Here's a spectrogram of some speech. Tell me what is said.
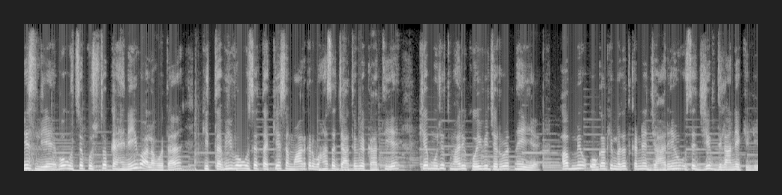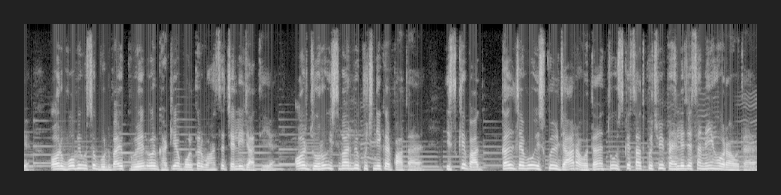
इसलिए वो उससे कुछ तो कहने ही वाला होता है कि तभी वो उसे तकिए से मार कर वहाँ से जाते हुए कहती है कि अब मुझे तुम्हारी कोई भी ज़रूरत नहीं है। अब मैं ओगा की मदद करने जा रही हूँ उसे जीव दिलाने के लिए और वो भी उसे गुड बाय क्रूएल और घटिया बोलकर वहाँ से चली जाती है और जोरो इस बार भी कुछ नहीं कर पाता है। इसके बाद कल जब वो स्कूल जा रहा होता है तो उसके साथ कुछ भी पहले जैसा नहीं हो रहा होता है।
